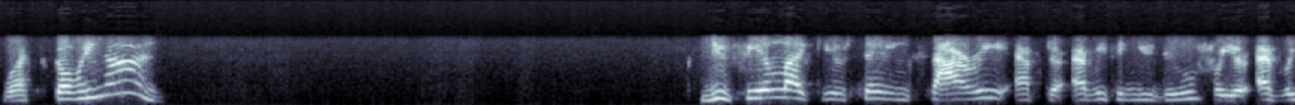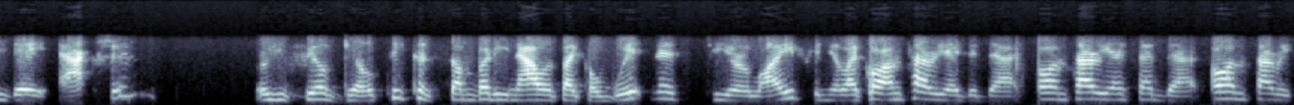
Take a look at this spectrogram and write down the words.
What's going on? You feel like you're saying sorry after everything you do for your everyday actions? or you feel guilty because somebody now is like a witness to your life and you're like, oh, I'm sorry I did that. Oh, I'm sorry I said that. Oh, I'm sorry.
